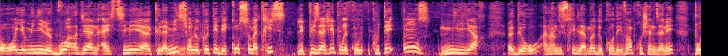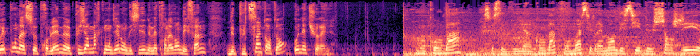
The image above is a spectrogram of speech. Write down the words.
au Royaume-Uni, le Guardian a estimé euh, que la mise sur le côté des consommatrices les plus âgées pourrait co- coûter 11 milliards euh, d'euros à l'industrie de la mode au cours des 20 prochaines années. Pour répondre à ce problème, euh, plusieurs marques mondiales ont décidé de mettre en avant des femmes de plus de 50 ans au naturel. Mon combat, parce que c'est devenu un combat pour moi, c'est vraiment d'essayer de changer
